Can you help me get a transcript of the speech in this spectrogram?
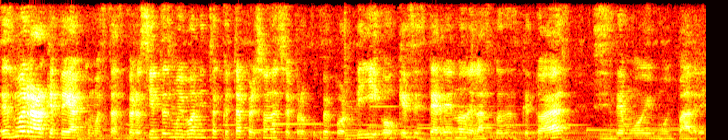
es muy raro que te digan cómo estás, pero sientes muy bonito que otra persona se preocupe por ti o que se esté riendo de las cosas que tú hagas. Se siente muy, muy padre.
